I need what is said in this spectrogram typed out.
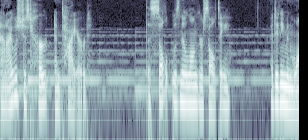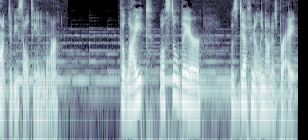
and I was just hurt and tired. The salt was no longer salty. I didn't even want to be salty anymore. The light, while still there, was definitely not as bright.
